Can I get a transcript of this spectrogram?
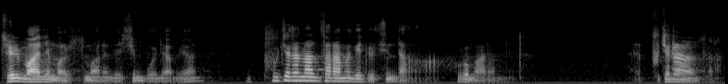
제일 많이 말씀하는 것이 뭐냐면 부지런한 사람에게 주신다 하고 말합니다. 부지런한 사람.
